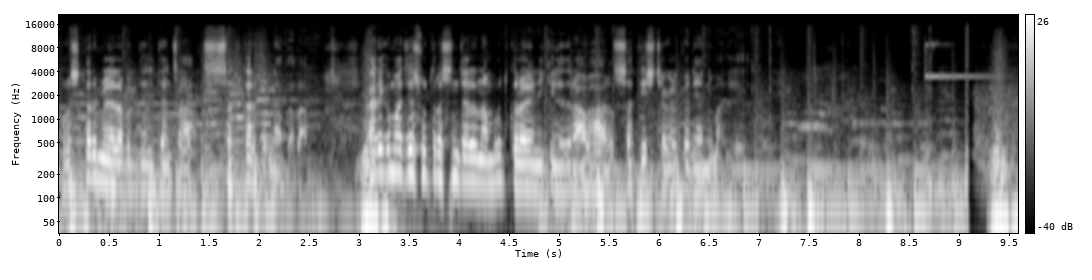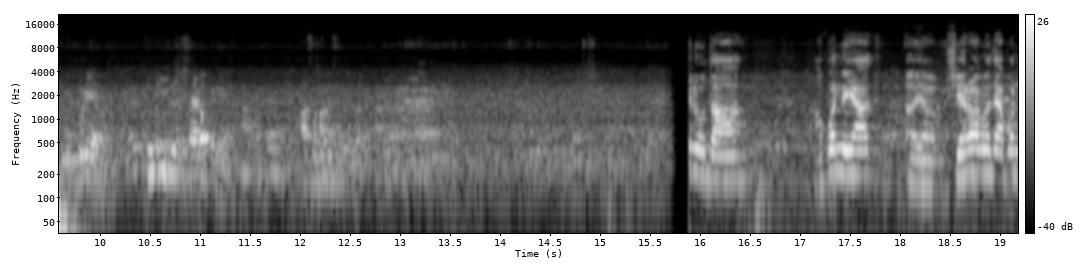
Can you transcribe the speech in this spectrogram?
पुरस्कार मिळाल्याबद्दल त्यांचा सत्कार करण्यात आला. कार्यक्रमाचे सूत्रसंचालन अमृत कराळ यांनी केले तर आभार सतीश चगळकर यांनी मानले. होता. आपण या शहरामध्ये आपण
